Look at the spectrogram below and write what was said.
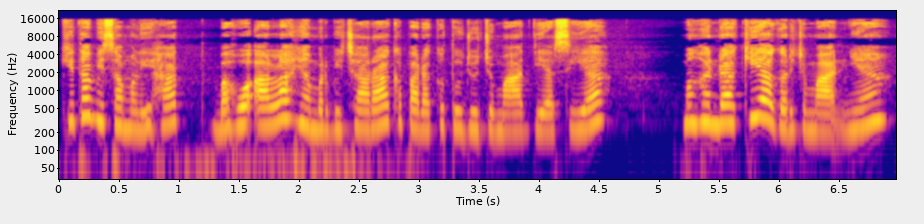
kita bisa melihat bahwa Allah yang berbicara kepada ketujuh jemaat di Asia menghendaki agar jemaatnya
